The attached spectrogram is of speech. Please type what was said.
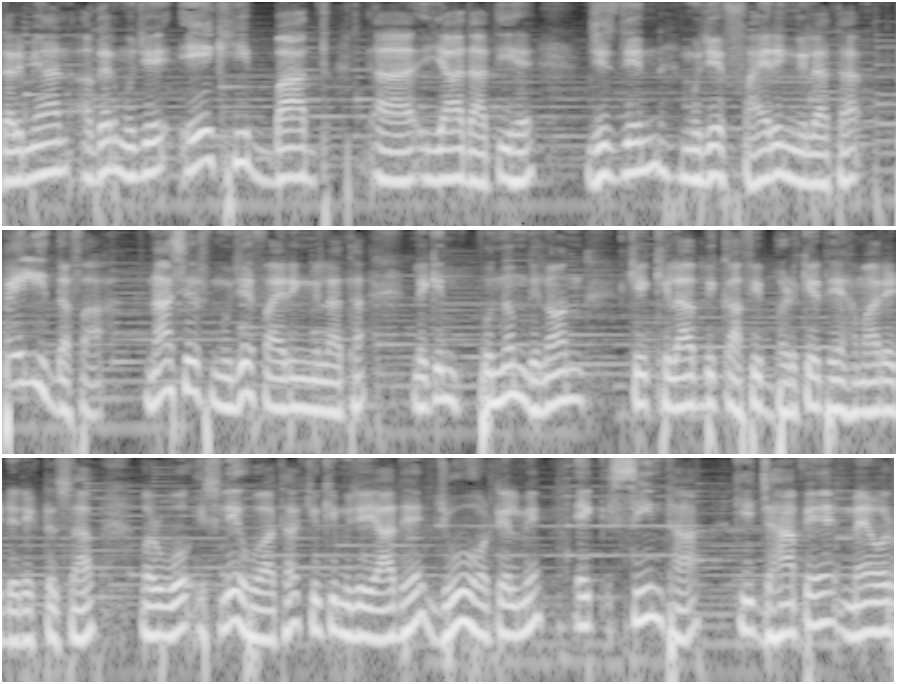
दरमियान अगर मुझे एक ही बात याद आती है, जिस दिन मुझे फायरिंग मिला था, पहली दफ़ा, ना सिर्फ़ मुझे फायरिंग मिला था, लेकिन पूनम धिलौन के खिलाफ भी काफ़ी भड़के थे हमारे डायरेक्टर साहब, और वो इसलिए हुआ था क्योंकि मुझे याद है जूहू होटल में एक सीन था कि जहाँ पे मैं और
